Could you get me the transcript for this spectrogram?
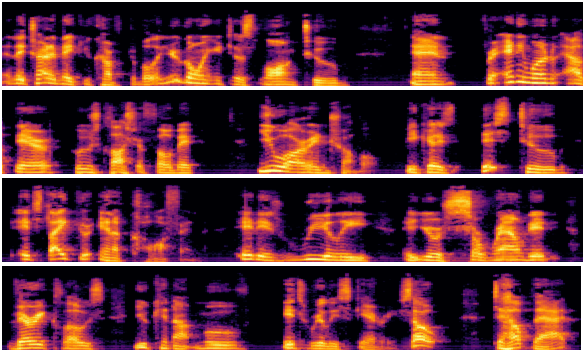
and they try to make you comfortable, and you're going into this long tube. And for anyone out there who's claustrophobic, you are in trouble because this tube, it's like you're in a coffin. It is really, you're surrounded very close. You cannot move. It's really scary. So, to help that,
